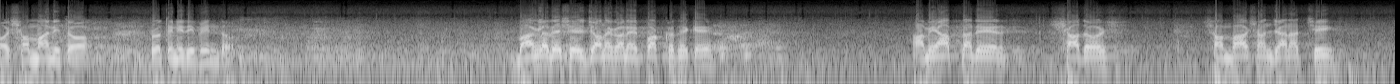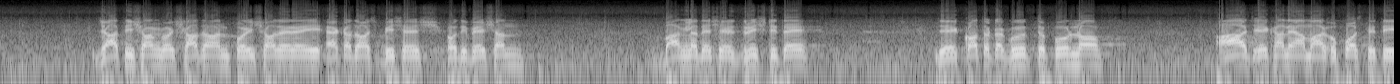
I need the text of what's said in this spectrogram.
ও সম্মানিত প্রতিনিধিবৃন্দ বাংলাদেশের জনগণের পক্ষ থেকে আমি আপনাদের সাদর সম্ভাষণ জানাচ্ছি। জাতিসংঘ সাধারণ পরিষদের এই একাদশ বিশেষ অধিবেশন বাংলাদেশের দৃষ্টিতে যে কতটা গুরুত্বপূর্ণ, আজ এখানে আমার উপস্থিতি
